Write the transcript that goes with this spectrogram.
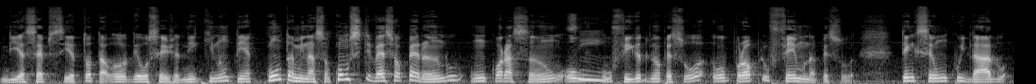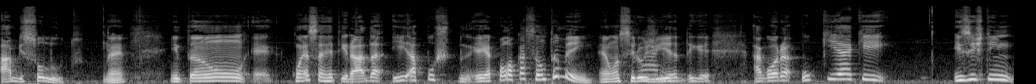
de asepsia total, ou, ou seja, de, que não tenha contaminação, como se estivesse operando um coração ou o fígado de uma pessoa ou o próprio fêmur da pessoa. Tem que ser um cuidado absoluto. Né? Então, é, com essa retirada e a, e a colocação também. É uma cirurgia. Claro. De... Agora, o que é que. Existem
